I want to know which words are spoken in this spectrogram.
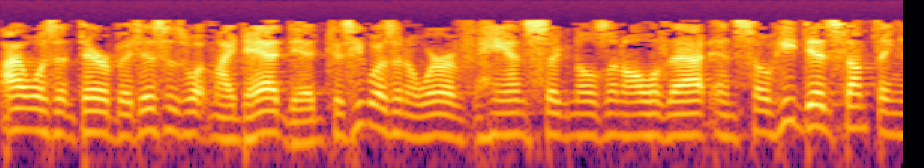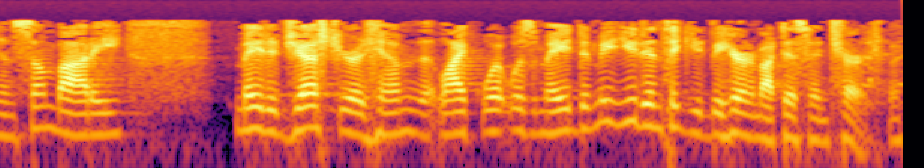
I wasn't there, but this is what my dad did because he wasn't aware of hand signals and all of that. And so he did something, and somebody made a gesture at him that, like what was made to me. You didn't think you'd be hearing about this in church. But...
